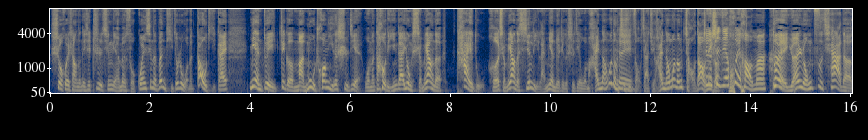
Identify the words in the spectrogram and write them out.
社会上的那些知识青年们所关心的问题，就是我们到底该面对这个满目疮痍的世界，我们到底应该用什么样的态度和什么样的心理来面对这个世界？我们还能不能继续走下去？还能不能找到这个世界会好吗？对圆融自洽的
